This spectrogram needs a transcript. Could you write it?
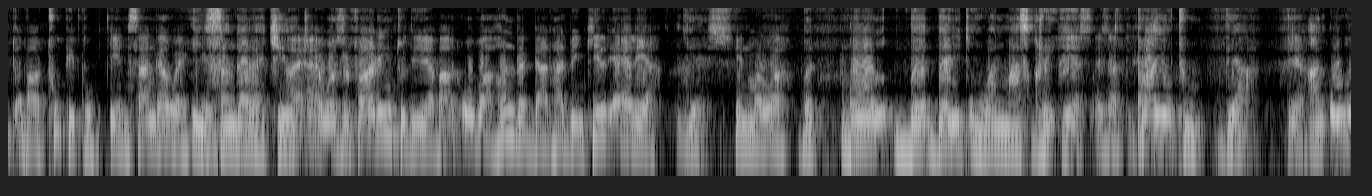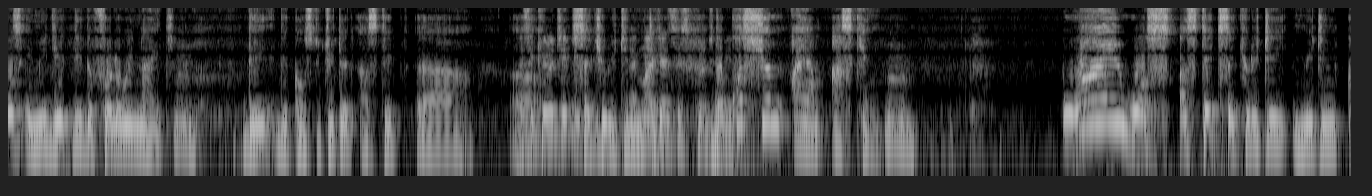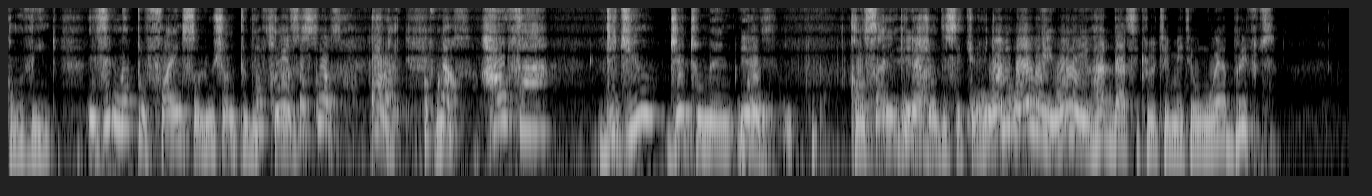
About two people in Sanga were killed. In Sanga were killed. I, I, was referring to the about over 100 that had been killed earlier. Yes. In Marwa. But mm. all buried in one mass grave. Yes, exactly. Prior to their. Yeah. And almost immediately the following night, mm they, they constituted a state uh, uh, security, security meeting. emergency security The meeting. question I am asking, mm. Why was a state security meeting convened? Is it not to find solution to the of case? Of course, of course. All right. Of course. now, how far did you gentlemen yes. go concerning the yeah. issue of the security? When, when, we, when we had that security meeting, we were briefed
